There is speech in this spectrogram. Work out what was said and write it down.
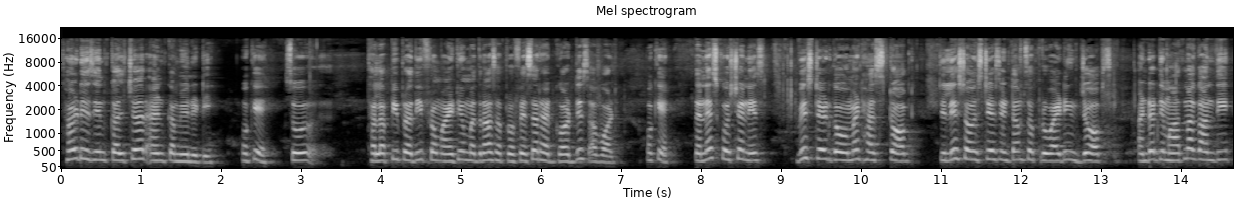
Third is in Culture and Community. Okay, so Thalappi Pradeep from IIT Madras, a professor, had got this award. Okay, the next question is which state government has stopped the list of states in terms of providing jobs under the Mahatma Gandhi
